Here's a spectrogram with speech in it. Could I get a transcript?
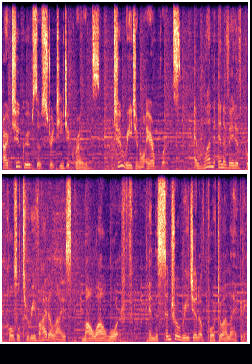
are two groups of strategic roads, two regional airports, and one innovative proposal to revitalize Mauá Wharf in the central region of Porto Alegre.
